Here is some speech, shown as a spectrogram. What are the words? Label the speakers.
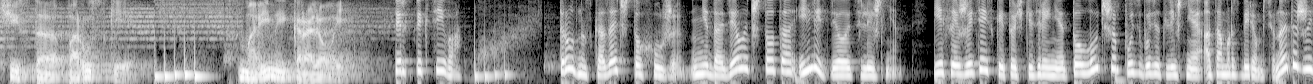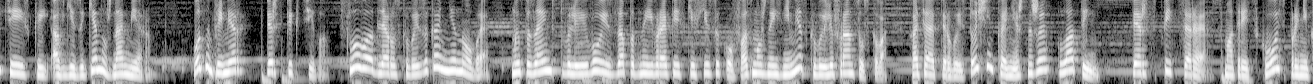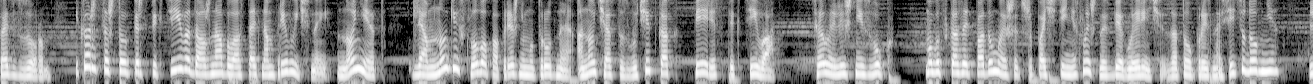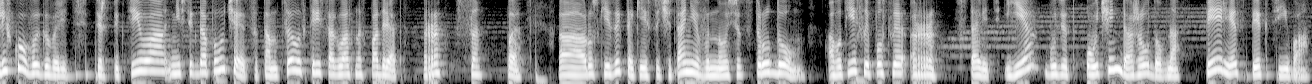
Speaker 1: Чисто по-русски С Мариной Королевой
Speaker 2: Перспектива Трудно сказать, что хуже – не доделать что-то или сделать лишнее. Если с житейской точки зрения, то лучше пусть будет лишнее, а там разберемся. Но это житейской, а в языке нужна мера. Вот, например, перспектива. Слово для русского языка не новое. Мы позаимствовали его из западноевропейских языков, возможно, из немецкого или французского. Хотя первоисточник, конечно же, латынь. Перспицере – смотреть сквозь, проникать взором. И кажется, что перспектива должна была стать нам привычной, но нет. Для многих слово по-прежнему трудное. Оно часто звучит как «перспектива». Целый лишний звук. Могут сказать, подумаешь, это же почти не слышно в беглой речи, зато произносить удобнее – Легко выговорить. Перспектива не всегда получается. Там целых три согласных подряд. Р, С, П. А русский язык такие сочетания выносит с трудом. А вот если после «р» вставить «е», будет очень даже удобно. Перспектива.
